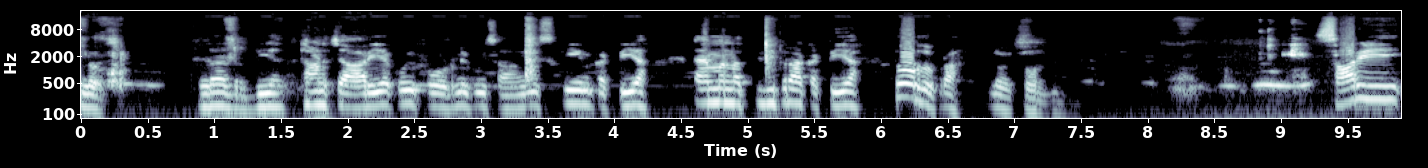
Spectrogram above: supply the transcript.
ਲੋ ਥੋੜਾ ਡਰਦੀ ਆ ਥਣ ਚਾਰ ਹੀ ਆ ਕੋਈ ਫੋਟ ਨਹੀਂ ਕੋਈ ਸਾਂਗ ਨਹੀਂ ਸਕੀਨ ਕੱਟੀ ਆ ਐਮ 29 ਦੀ ਭਰਾ ਕੱਟੀ ਆ ਤੋੜ ਦੋ ਭਰਾ ਲੋ ਜੀ। ਤੋੜ ਦੇ ਸਾਰੀ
